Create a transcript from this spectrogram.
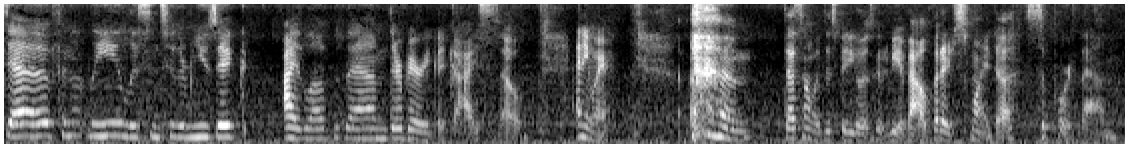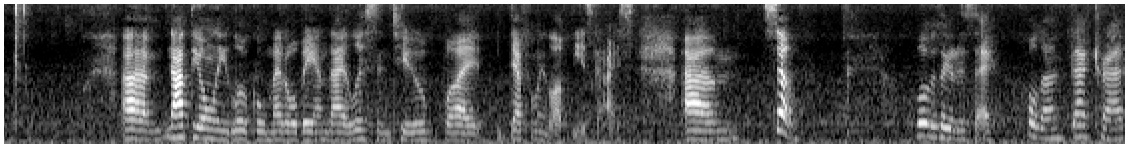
definitely listen to their music. I love them. They're very good guys. So anyway, that's not what this video is going to be about, but I just wanted to support them. Um, not the only local metal band that I listen to, but definitely love these guys. Um, so, what was I going to say? Hold on, backtrack.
